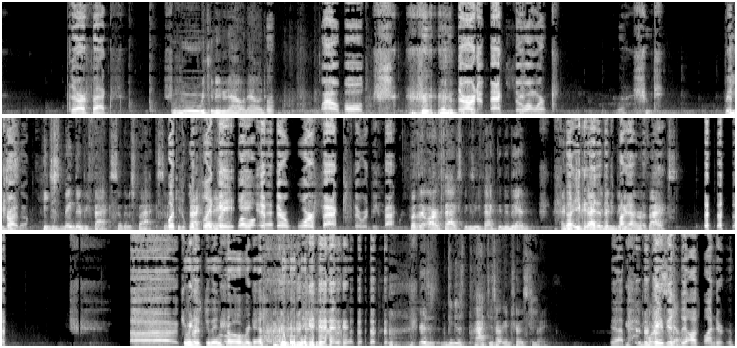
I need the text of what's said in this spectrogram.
There are facts. Ooh, it's gonna do now, now. Wow, bold. there are no facts, so it won't work. Shoot. But Good he try, just, though. he just made there be facts, so there's facts. So What's- he can fact like that in. a- Well, uh, if there were facts, there would be facts. But there are facts because he factored it in. And No, he you can can fact it in because part there are facts. Uh, Should we just do the intro over again? Or just- we can just practice our intros tonight. Yeah. Previously on Wonder.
